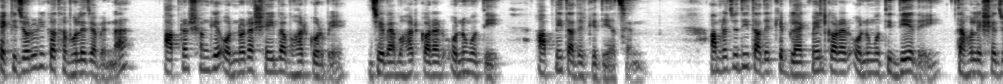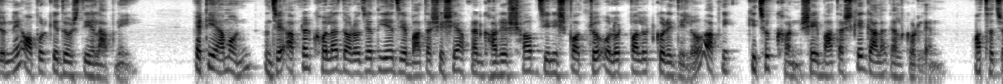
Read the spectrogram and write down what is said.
একটি জরুরি কথা ভুলে যাবেন না। আপনার সঙ্গে অন্যরা সেই ব্যবহার করবে, যে ব্যবহার করার অনুমতি আপনি তাদেরকে দিয়েছেন। আমরা যদি তাদেরকে ব্ল্যাকমেইল করার অনুমতি দিয়ে দেই, তাহলে সেজন্যে অপরকে দোষ দিয়ে লাভ নেই। এটি এমন যে আপনার খোলা দরজা দিয়ে যে বাতাস এসে আপনার ঘরের সব জিনিসপত্র ওলটপালট করে দিল, আপনি কিছুক্ষণ সেই বাতাসকে গালাগাল করলেন। অথচ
